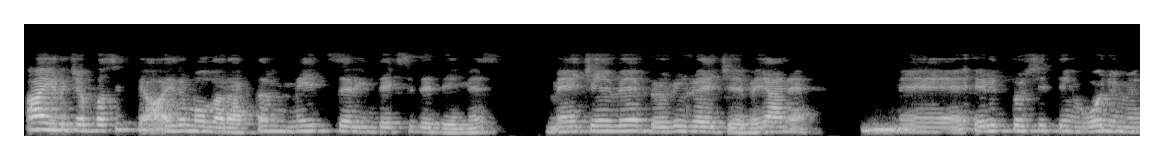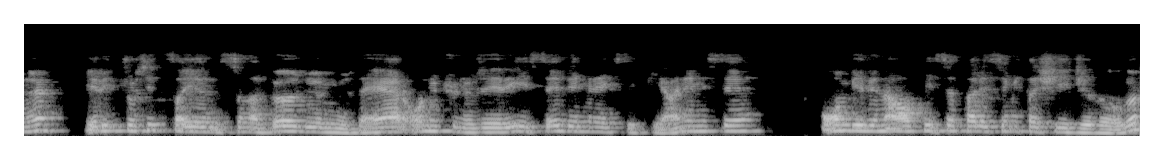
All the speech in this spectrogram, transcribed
Ayrıca basit bir ayrım olarak da Meitzer indeksi dediğimiz MCV bölü RCV yani e, eritrositin volümünü eritrosit sayısına böldüğümüzde eğer 13'ün üzeri ise demir eksikliği anemisi, 11'in altı ise talasemi taşıyıcılığı olur.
